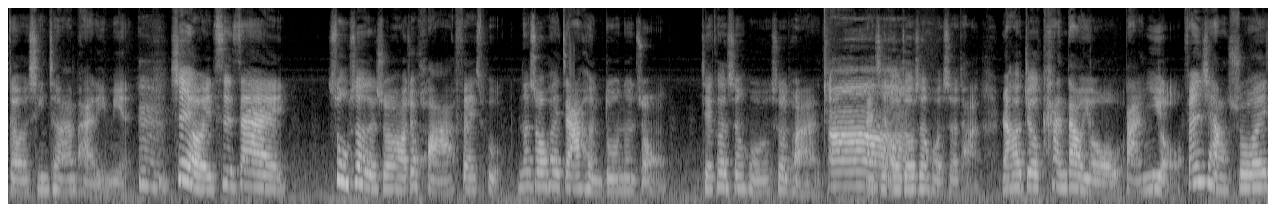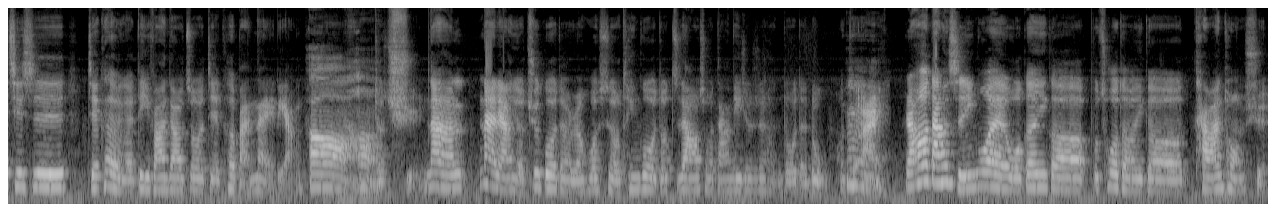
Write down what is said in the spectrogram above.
的行程安排里面，嗯，是有一次在宿舍的时候啊就滑 Facebook，那时候会加很多那种捷克生活社团，啊还是欧洲生活社团，然后就看到有版友分享说，哎、其实捷克有个地方叫做捷克版奈良。哦哦就去那奈良有去过的人，或是有听过，都知道说当地就是很多的路很可爱。然后当时因为我跟一个不错的一个台湾同学，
